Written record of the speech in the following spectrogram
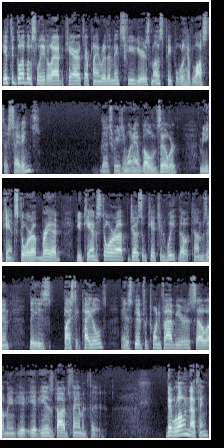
If the globalist elite are allowed to carry out their plan within the next few years, most people will have lost their savings, that's the reason you want to have gold and silver. I mean, you can't store up bread. You can store up Joseph Kitchen wheat, though. It comes in these plastic pails, and it's good for 25 years. So, I mean, it, it is God's famine food. They will own nothing.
